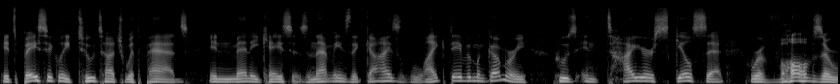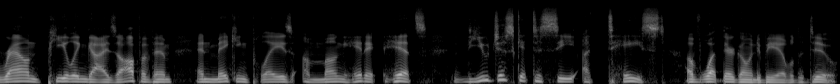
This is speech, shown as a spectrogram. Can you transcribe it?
It's basically two touch with pads in many cases. And that means that guys like David Montgomery, whose entire skill set revolves around peeling guys off of him and making plays among hit- hits, you just get to see a taste of what they're going to be able to do.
